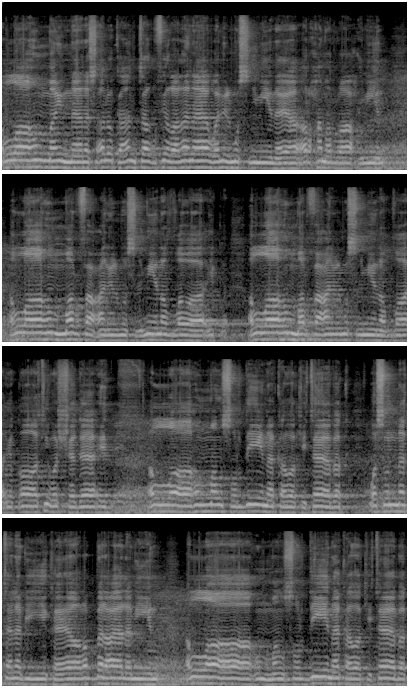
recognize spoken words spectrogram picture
اللهم إنا نسألك أن تغفر لنا وللمسلمين يا أرحم الراحمين. اللهم ارفع عن المسلمين الضوائق اللهم ارفع عن المسلمين الضائقات والشدائد. اللهم انصر دينك وكتابك وسنة نبيك يا رب العالمين. اللهم انصر دينك وكتابك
